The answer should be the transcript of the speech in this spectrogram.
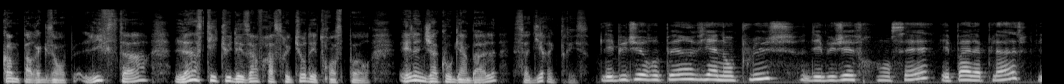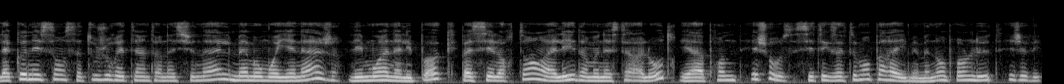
comme par exemple l'IFSTAR, l'Institut des infrastructures des transports. Hélène Jacot-Guimbal, sa directrice. Les budgets européens viennent en plus des budgets français et pas à la place. La connaissance a toujours été internationale, même au Moyen Âge. Les moines à l'époque passaient leur temps à aller d'un monastère à l'autre et à apprendre des choses. C'est exactement pareil, mais maintenant on prend le TGV.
